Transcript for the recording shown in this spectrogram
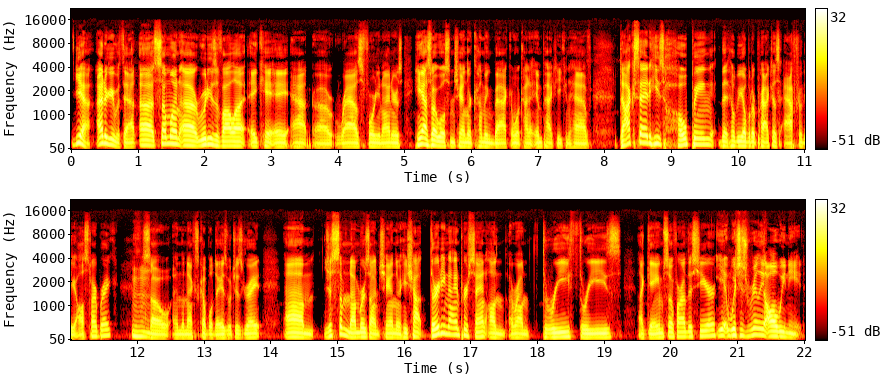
Yeah, I'd agree with that. Uh, someone, uh, Rudy Zavala, aka at uh, Raz 49ers, he asked about Wilson Chandler coming back and what kind of impact he can have. Doc said he's hoping that he'll be able to practice after the All Star break, so in the next couple days, which is great. Um, just some numbers on Chandler. He shot 39% on around three threes a game so far this year, Yeah, which is really all we need.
